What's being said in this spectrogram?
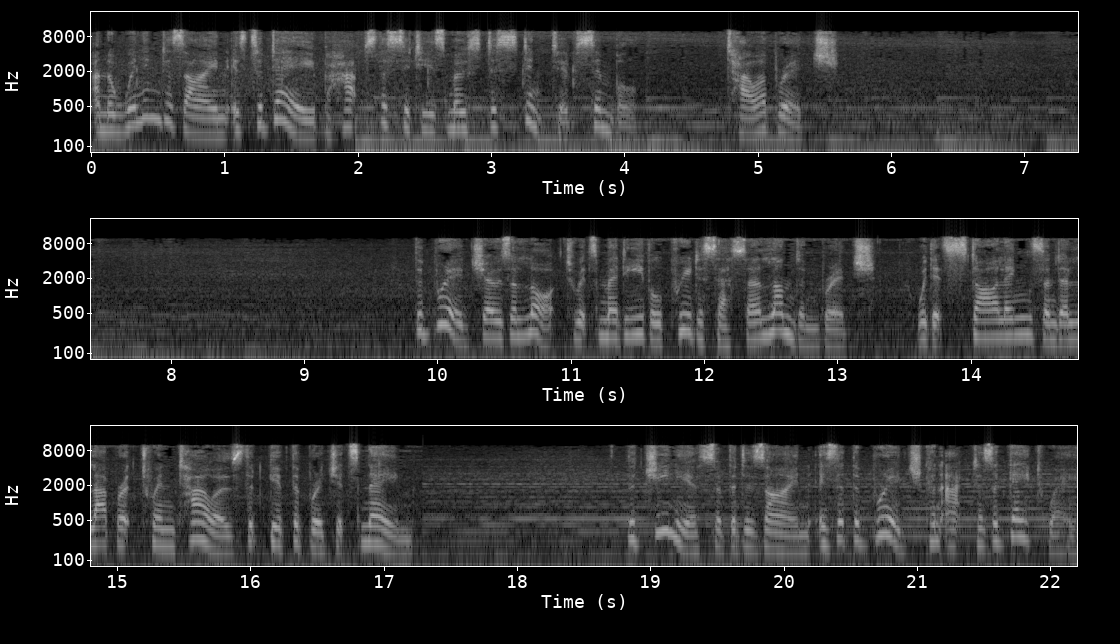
and the winning design is today perhaps the city's most distinctive symbol, Tower Bridge. The bridge owes a lot to its medieval predecessor, London Bridge, with its starlings and elaborate twin towers that give the bridge its name. The genius of the design is that the bridge can act as a gateway,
